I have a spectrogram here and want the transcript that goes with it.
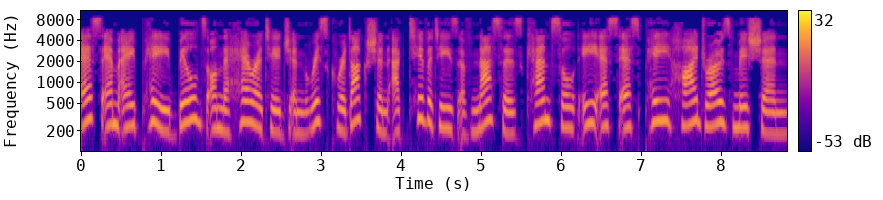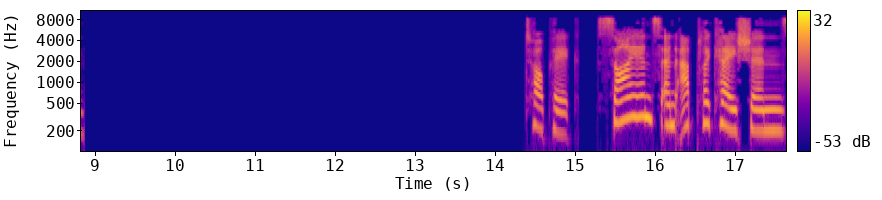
SMAP builds on the heritage and risk reduction activities of NASA's cancelled ESSP Hydros mission. Topic Science and applications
